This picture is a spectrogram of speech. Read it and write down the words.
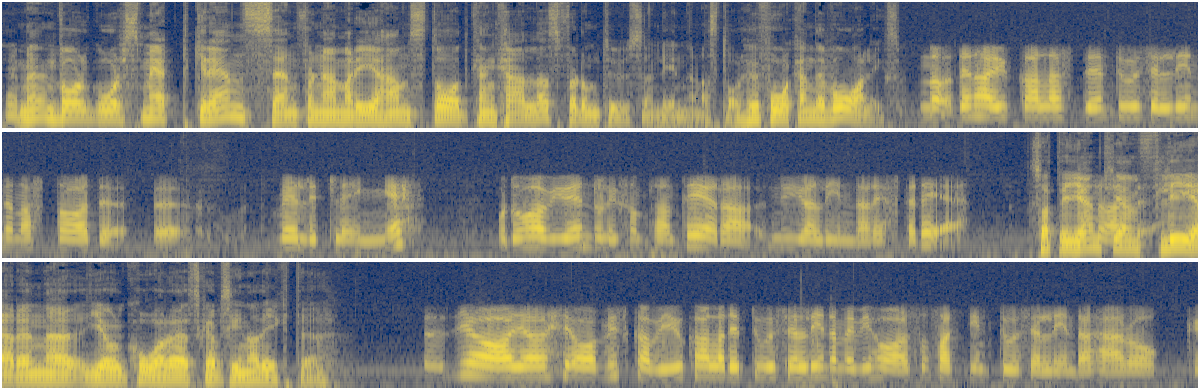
Men var går smärtgränsen för när Mariehamns stad kan kallas för de tusen lindernas stad? Hur få kan det vara liksom? No, den har ju kallats den tusen lindernas stad uh, väldigt länge och då har vi ju ändå liksom planterat nya lindar efter det. Så att det är egentligen att, fler än när Georg Kåre skrev sina dikter? Ja, ja, ja, visst ska vi ju kalla det tusen lindar men vi har som sagt inte tusen lindar här och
